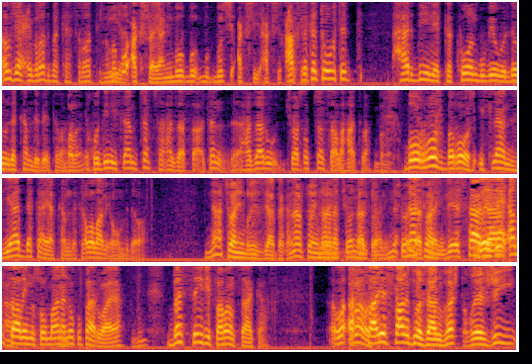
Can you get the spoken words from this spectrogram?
ئەوجا عیبرەت بە کەثرات بۆ عکسە ینی بۆ بۆچی عکسی عکسی عکسەکە تۆوتت هەر دینێک کە کۆن بوو بێ وردە وردەکەم دەبێتەوە خودین ئیسلام چەند هزار سا چەند 1400 چەند ساڵە هاتووە بۆ ڕۆژ بە ڕۆژ ئیسلام زیاد دەکا یەکەم دەکە وەڵامی ئەوم بدەوە ناتوانین ڕێ زیادەکە ناتوانین ئێستا ئەم ساڵی مسلمانە نکو پاروایە بەس سەیری فەڕەنساکە ئەسایە ساڵی 2010 ڕێژەی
